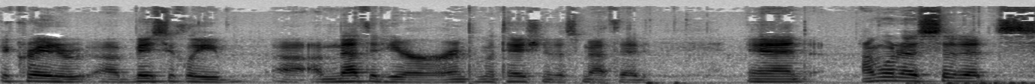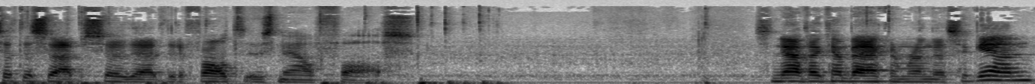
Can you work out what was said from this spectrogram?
it created a, basically uh, a method here or implementation of this method. And I'm going to set it set this up so that the default is now false so now if I come back and run this again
